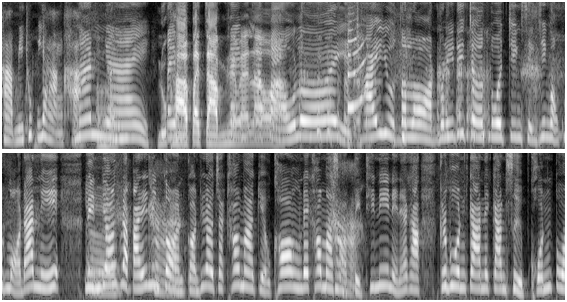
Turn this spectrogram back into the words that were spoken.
ค่ะ มีทุกอย่างค่ะ นั่นไง ลูกค้าประจำใช่เต็มไหมกเราระอะเป๋าเลย ใช้อยู่ตลอด วันนี้ได้เจอตัวจริงเสียงจริงของคุณหมอด้านนี้ ลินย้อนกลับไปนิดนึงค่ะก่อน ก่อนที่เราจะเข้ามาเกี่ยวข้อง ได้เข้ามาค่ะสอบติดที่นี่เนี่ยนะคะ กระบวนการในการสืบค้นตัว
